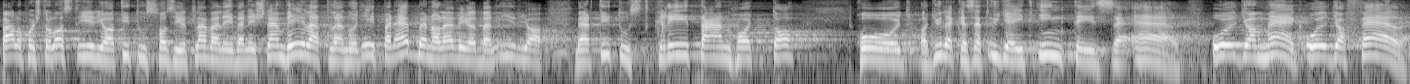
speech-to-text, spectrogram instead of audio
Pálapostól azt írja a Titushoz írt levelében, és nem véletlen, hogy éppen ebben a levélben írja, mert Tituszt Krétán hagyta, hogy a gyülekezet ügyeit intézze el, oldja meg, oldja fel,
